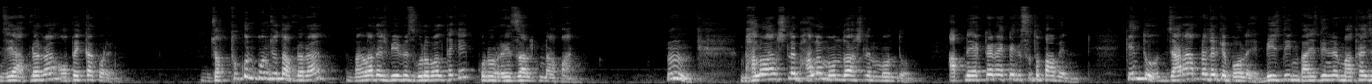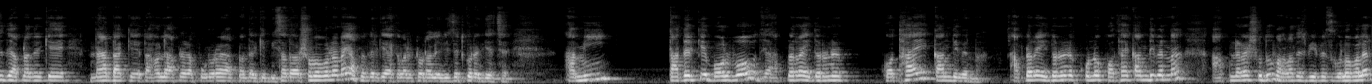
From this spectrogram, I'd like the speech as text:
যে আপনারা অপেক্ষা করেন। যতক্ষণ পর্যন্ত আপনারা বাংলাদেশ বিএফএস গ্লোবাল থেকে কোনো রেজাল্ট না পান। হুম? ভালো আসলে ভালো, মন্দ আসলে মন্দ। আপনি একটা না একটা কিছু তো পাবেন। কিন্তু যারা আপনাদেরকে বলে, বিশ দিন, বাইশ দিনের মাথায় যদি আপনাদেরকে না ডাকে, তাহলে আপনারা পুনরায় আপনাদেরকে ভিসা দেওয়ার সম্ভাবনা নাই, আপনাদেরকে একেবারে টোটালি রিজেক্ট করে দিয়েছে। আমি তাদেরকে বলব যে আপনারা এই ধরনের কথায় কান দিবেন না। আপনারা এই ধরনের কোনো কথায় কান দিবেন না। আপনারা শুধু বাংলাদেশ বিএফএস গ্লোবালের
